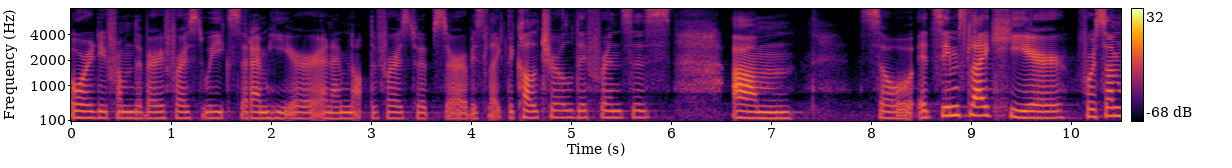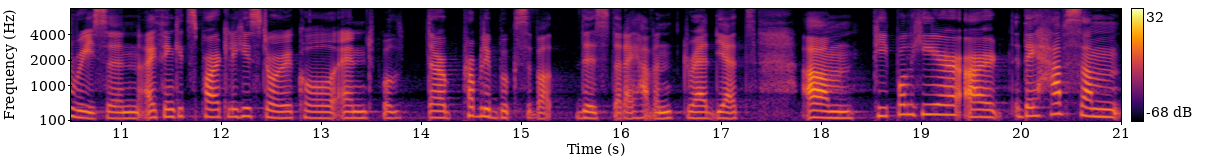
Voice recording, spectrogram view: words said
already from the very first weeks that I'm here, and I'm not the first to observe, is like the cultural differences. Um, so it seems like here, for some reason, I think it's partly historical, and well, there are probably books about this that I haven't read yet. Um, people here are they have some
